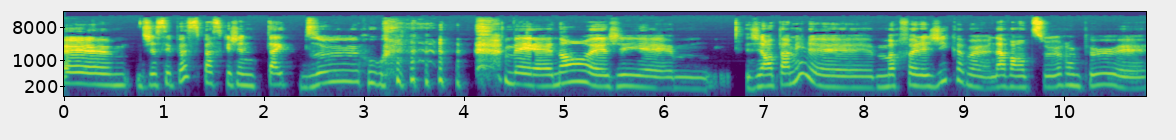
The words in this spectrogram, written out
Euh, je sais pas si c'est parce que j'ai une tête dure ou. Mais euh, non, j'ai j'ai entamé le morphologie comme une aventure un peu.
